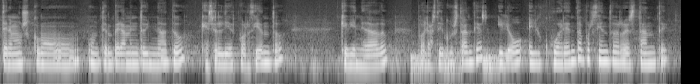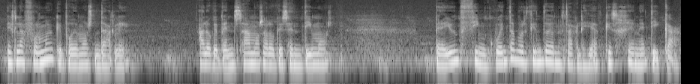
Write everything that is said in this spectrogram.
Tenemos como un temperamento innato, que es el 10%, que viene dado por las circunstancias, y luego el 40% restante es la forma que podemos darle a lo que pensamos, a lo que sentimos. Pero hay un 50% de nuestra felicidad que es genética.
